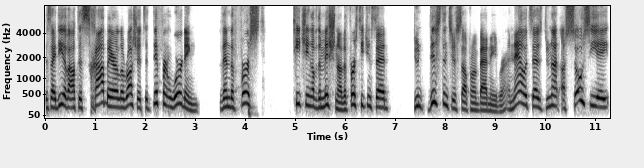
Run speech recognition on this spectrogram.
this idea of altischaber la rasha. It's a different wording than the first teaching of the Mishnah. The first teaching said, do distance yourself from a bad neighbor. And now it says, do not associate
